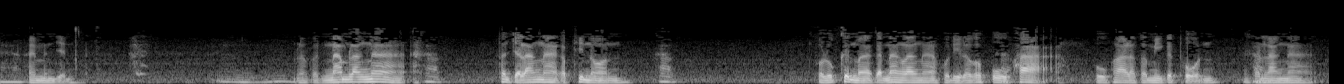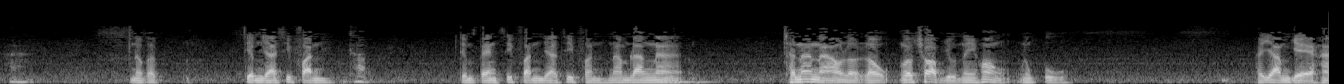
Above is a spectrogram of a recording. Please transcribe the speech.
นะครับให้มันเย็นอืมแล้วก็น้ำล้างหน้าครับ ท่านจะล้างหน้ากับที่นอนครับพอลุกขึ้นมาก็นั่งล้างหน้าพอดีแล้วก็ปูผ้า ปูผ้าแล้วก็มีกระโถน ในการล้างหน้าอ่าแล้วก็เตรียมยาสีฟันครับเตรียมแปรงสีฟัน ยาสีฟัน น้ำล้างหน้าถ้าหน้าหนาวเราเราเราชอบอยู่ในห้องหลวงปู่พยายามแหย่หา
